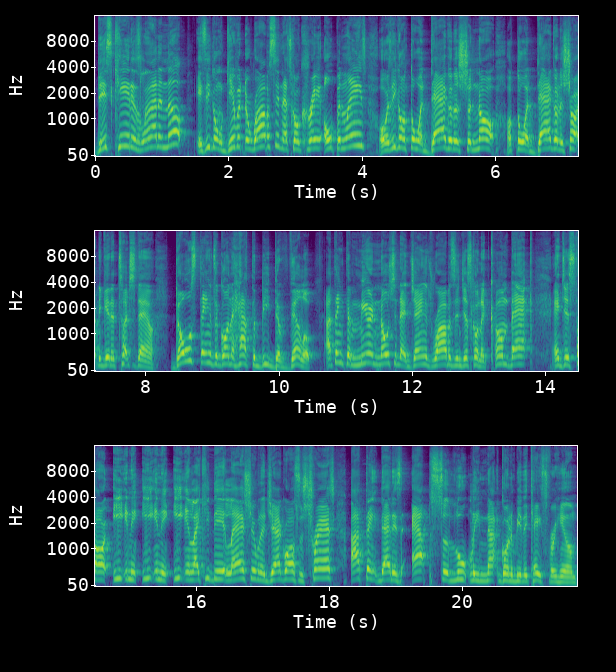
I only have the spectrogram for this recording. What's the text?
this kid is lining up. Is he gonna give it to Robinson? That's gonna create open lanes, or is he gonna throw a dagger to Shenault or throw a dagger to Chark to get a touchdown? Those things are gonna have to be developed. I think the mere notion that James Robinson just gonna come back and just start eating and eating and eating like he did last year when the Jaguars was trash, I think that is absolutely not going to be the case for him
